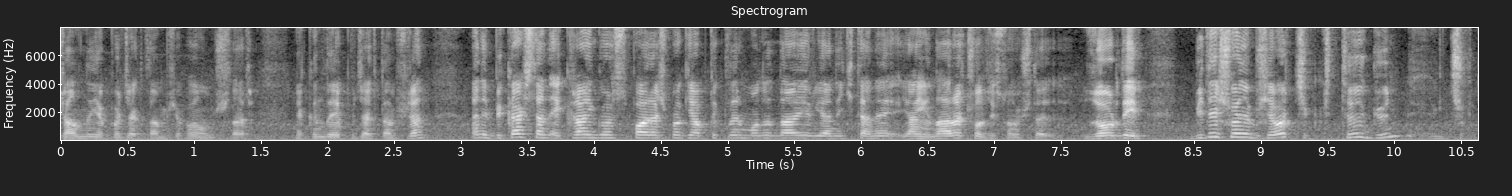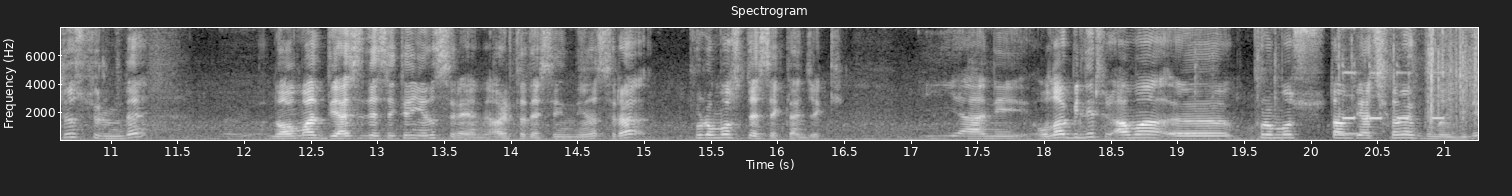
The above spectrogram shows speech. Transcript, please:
canlı yapacaklarmış yapamamışlar. Yakında yapacaklar filan. Hani birkaç tane ekran görüntüsü paylaşmak yaptıkları moda dair yani iki tane yan yana araç olacak sonuçta. Zor değil. Bir de şöyle bir şey var. Çıktığı gün, çıktığı sürümde normal DLC desteklerin yanı sıra yani harita desteğinin yanı sıra Promos desteklenecek. Yani olabilir ama e, Promos'tan bir açıklama yok bununla ilgili.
